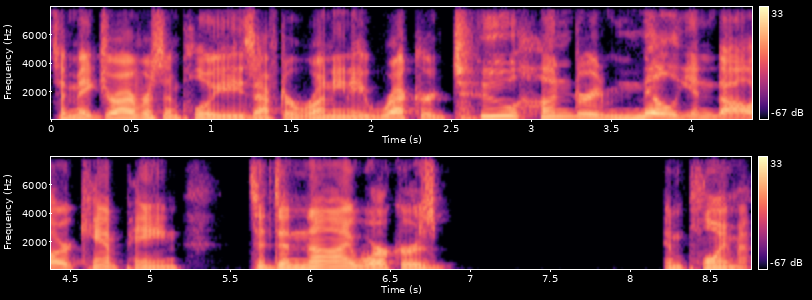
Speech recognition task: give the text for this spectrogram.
to make drivers employees after running a record $200 million campaign to deny workers employment.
